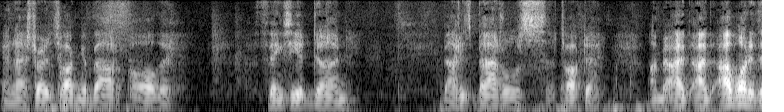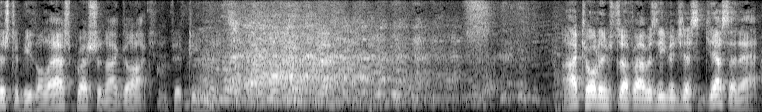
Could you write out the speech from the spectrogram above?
And I started talking about all the things he had done, about his battles. I talked to, I, mean, I, I, I wanted this to be the last question I got in 15 minutes. I told him stuff I was even just guessing at.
